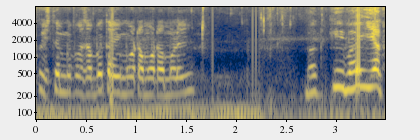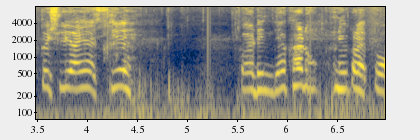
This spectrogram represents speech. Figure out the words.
પછી તમને પાછા બતાવી મોટા મોટા મળે બાકી ભાઈ, એક કસલી અહીંયા છે. કાઢીને દેખાડું, નીકળે તો.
